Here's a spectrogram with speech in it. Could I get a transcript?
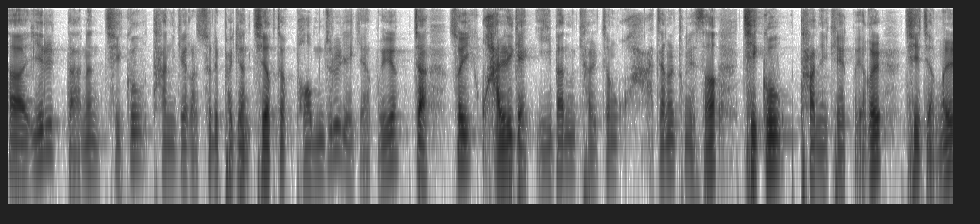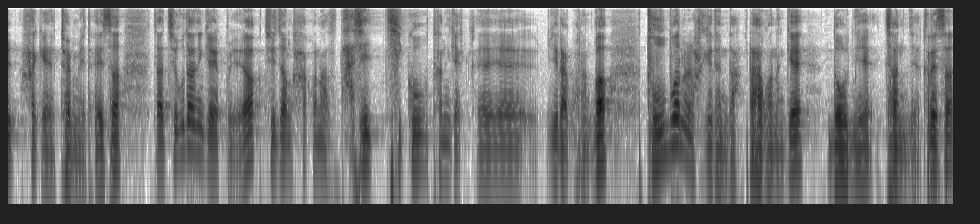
어, 일단은 지구 계획을 수립하기 위한 지역적 범주를 얘기하고요. 자, 소위 관리 계획 이반 결정 과정을 통해서 지구 단위 계획 구역을 지정을 하게 됩니다. 그래서 자 지구 단위 계획 구역 지정하고 나서 다시 지구 단위 계획이라고 하는 거 두 번을 하게 된다라고 하는 게 논의의 전제. 그래서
